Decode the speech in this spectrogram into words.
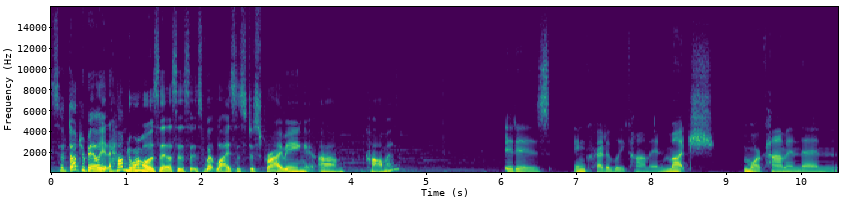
So, Dr. Balliet, how normal is this? Is, is what Liza's describing um, common? It is incredibly common, much more common than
